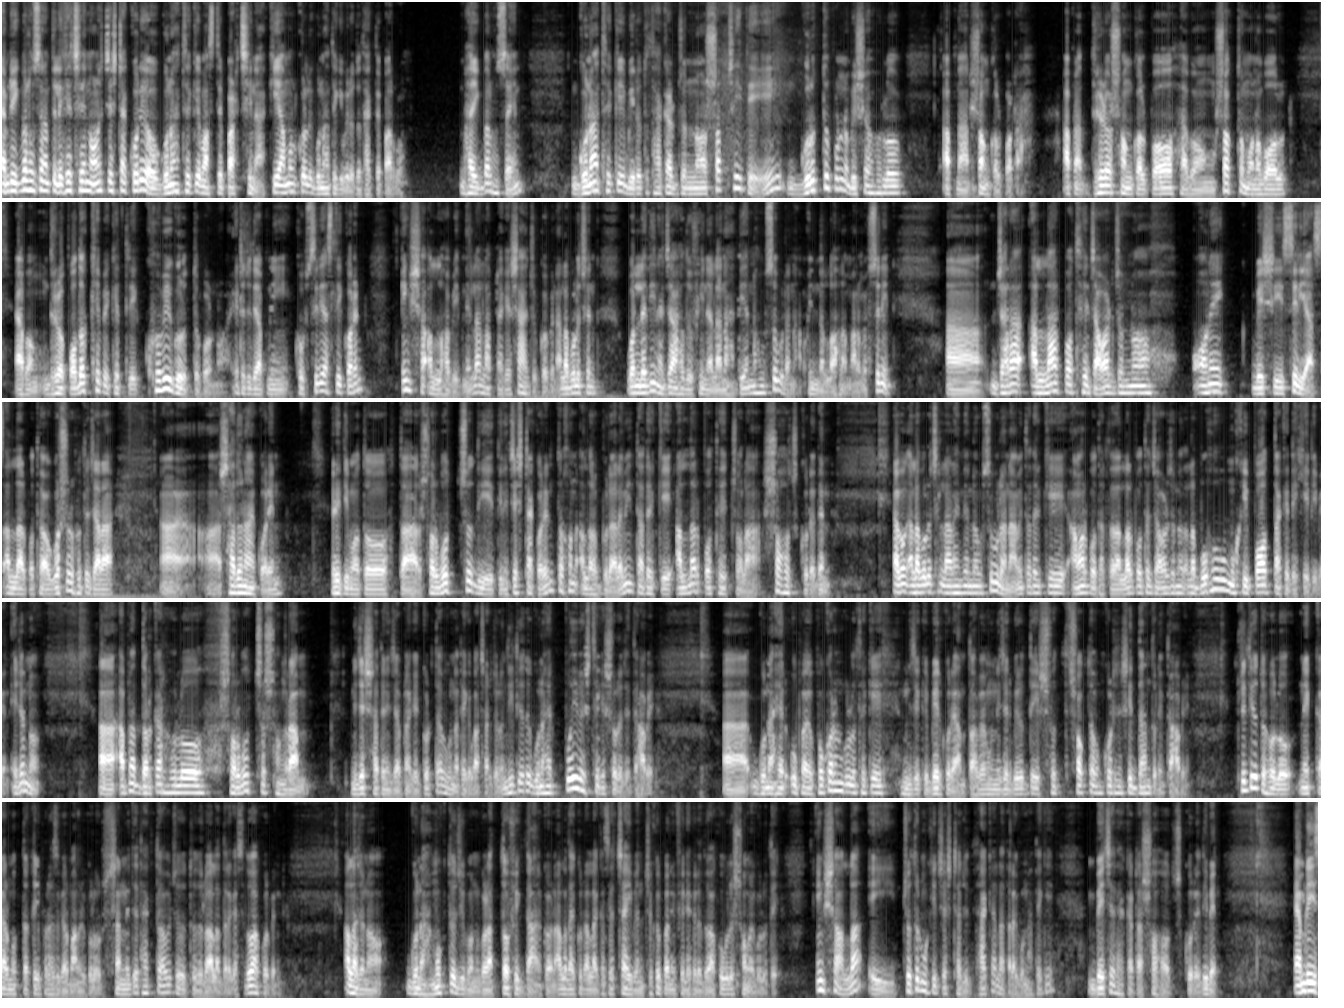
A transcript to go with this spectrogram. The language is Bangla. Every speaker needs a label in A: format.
A: এমনি ইকবাল হোসেন আপনি লিখেছেন অনেক চেষ্টা করেও গুনাহ থেকে বাঁচতে পারছি না। কি আমল করলে গুনাহ থেকে বিরত থাকতে পারব? ভাই ইকবাল হোসেন গুনাহ থেকে বিরত থাকার জন্য সবচেয়ে গুরুত্বপূর্ণ বিষয় হলো আপনার সংকল্পটা। আপনার দৃঢ় সংকল্প এবং শক্ত মনোবল এবং দৃঢ় পদক্ষেপের ক্ষেত্রে খুবই গুরুত্বপূর্ণ। এটা যদি আপনি খুব সিরিয়াসলি করেন ইনশা আল্লাহ বিদিনিল্লাহ আল্লাহ আপনাকে সাহায্য করবেন। আল্লাহ বলেছেন ওয়াল্লাদিন জাহাদুফিন আল্লাহ নাহদিয়ান্নাহম সবুলানা ইন্দাল্লাহ আল মুহসিনিন। আহ, যারা আল্লাহর পথে যাওয়ার জন্য অনেক বেশি সিরিয়াস আল্লাহর পথে অগ্রসর হতে যারা সাধনা করেন রীতিমতো তার সর্বোচ্চ দিয়ে তিনি চেষ্টা করেন তখন আল্লাহ রব্বুল আলমিন তাদেরকে আল্লাহর পথে চলা সহজ করে দেন। এবং আল্লাহ বলেছেন লাহিন সুবুলানা আমি তাদেরকে আমার পথে অর্থাৎ আল্লাহর পথে যাওয়ার জন্য আল্লাহ বহুমুখী পথ তাকে দেখিয়ে দিবেন। এজন্য আহ, আপনার দরকার হলো সর্বোচ্চ সংগ্রাম নিজের সাথে নিজে আপনাকে করতে হবে গুণা থেকে বাঁচার জন্য। দ্বিতীয়ত গুনাহের পরিবেশ থেকে সরে যেতে হবে। গুনাহের উপায় উপকরণগুলো থেকে নিজেকে বের করে আনতে হবে এবং নিজের বিরুদ্ধে শক্ত এবং কঠিন সিদ্ধান্ত নিতে হবে। তৃতীয়ত হলো, নেককার, মোত্তাকি, পরহেজগার মানুষগুলোর সান্নিধ্যে থাকতে হবে। চতুর্থ হলো, আল্লাহ তার কাছে দোয়া করবেন। আল্লাহ যেন গুনাহ মুক্ত জীবন গড়ার তৌফিক দান করেন। আলাদা করে আল্লাহর কাছে চাইবেন, চোখে পানি ফেলে ফেলে দোয়া কবুলের সময়গুলোতে। ইনশাআল্লাহ এই চতুর্মুখী চেষ্টা যদি থাকে, আল্লাহ তালা গুনাহ থেকে বেঁচে থাকাটা সহজ করে দিবেন। এমডি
